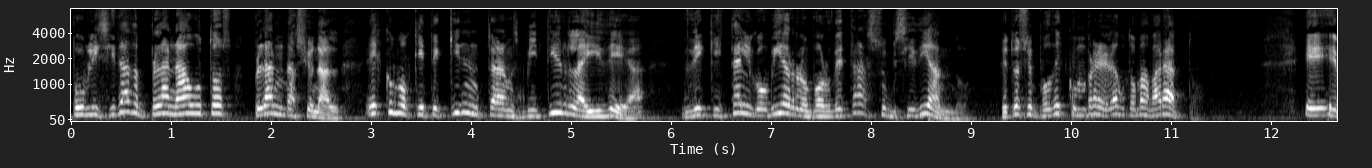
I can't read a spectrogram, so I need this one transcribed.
Publicidad, plan autos, plan nacional. Es como que te quieren transmitir la idea de que está el gobierno por detrás subsidiando. Entonces podés comprar el auto más barato. Eh,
